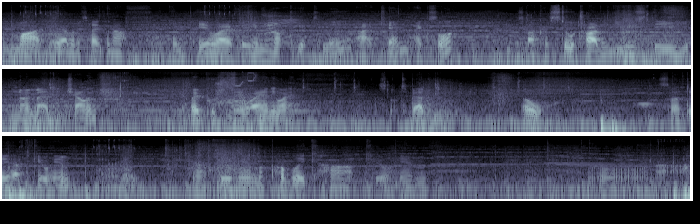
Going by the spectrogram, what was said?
I might be able to take enough MP away for him not to get to me. I can, excellent. So I can still try to use the Nomad challenge. They pushing me away anyway. That's not too bad. Oh. So I do have to kill him. Can I kill him? I probably can't kill him. Oh, nah.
